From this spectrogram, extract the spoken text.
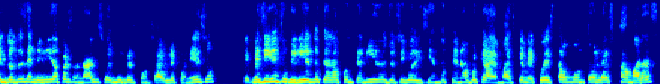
entonces, en mi vida personal soy muy responsable con eso. Eh, me siguen sugiriendo que haga contenido, yo sigo diciendo que no, porque además que me cuesta un montón las cámaras.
